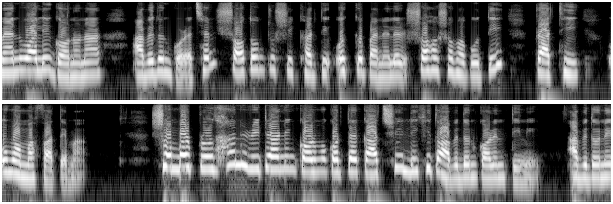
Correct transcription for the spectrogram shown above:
ম্যানুয়ালি গণনার আবেদন করেছেন স্বতন্ত্র শিক্ষার্থী ঐক্য প্যানেলের সহসভাপতি প্রার্থী উমামা ফাতেমা। সোমবার প্রধান রিটার্নিং কর্মকর্তার কাছে লিখিত আবেদন করেন তিনি। আবেদনে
